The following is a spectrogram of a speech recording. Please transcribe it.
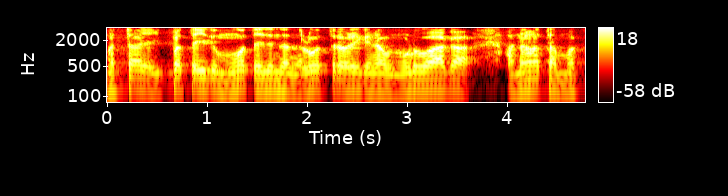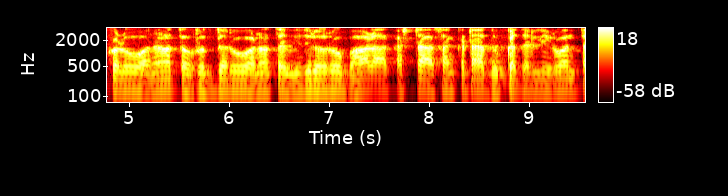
ಮತ್ತ ಇಪ್ಪತ್ತೈದು, ಮೂವತ್ತೈದರಿಂದ ನಲವತ್ತರವರೆಗೆ ನಾವು ನೋಡುವಾಗ ಅನಾಥ ಮಕ್ಕಳು, ಅನಾಥ ವೃದ್ಧರು, ಅನಾಥ ವಿದುರರು ಬಹಳ ಕಷ್ಟ, ಸಂಕಟ, ದುಃಖದಲ್ಲಿ ಇರುವಂತ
